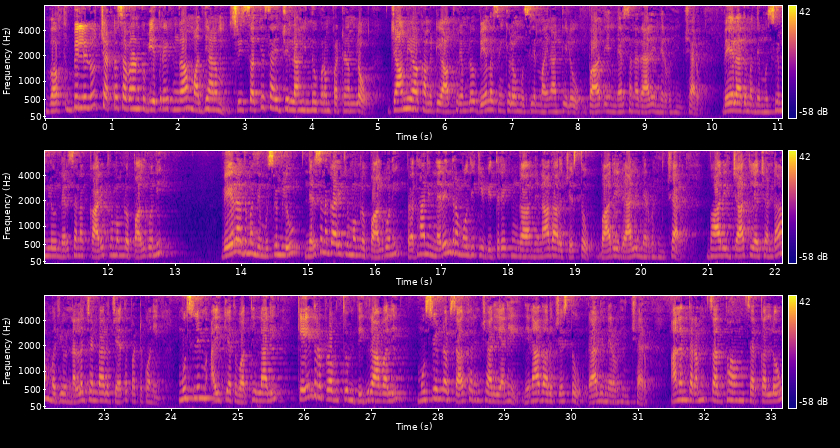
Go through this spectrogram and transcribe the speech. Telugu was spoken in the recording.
వఫ్ బిల్లును చట్ట సవరణకు వ్యతిరేకంగా మధ్యాహ్నం శ్రీ సత్యసాయి జిల్లా హిందూపురం పట్టణంలో జామియా కమిటీ ఆధ్వర్యంలో వేల సంఖ్యలో ముస్లిం మైనార్టీలు భారీ నిరసన ర్యాలీ నిర్వహించారు. వేలాది మంది ముస్లింలు నిరసన కార్యక్రమంలో పాల్గొని వేలాది మంది ముస్లింలు నిరసన కార్యక్రమంలో పాల్గొని ప్రధాని నరేంద్ర మోదీకి వ్యతిరేకంగా నినాదాలు చేస్తూ భారీ ర్యాలీ నిర్వహించారు. భారీ జాతీయ జెండా మరియు నల్ల జెండాలు చేత పట్టుకుని ముస్లిం ఐక్యత వర్ధిల్లాలి కేంద్ర ప్రభుత్వం దిగిరావాలి ముస్లింలకు సహకరించాలి అని నినాదాలు చేస్తూ ర్యాలీ నిర్వహించారు. అనంతరం సద్భావం సర్కల్లో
